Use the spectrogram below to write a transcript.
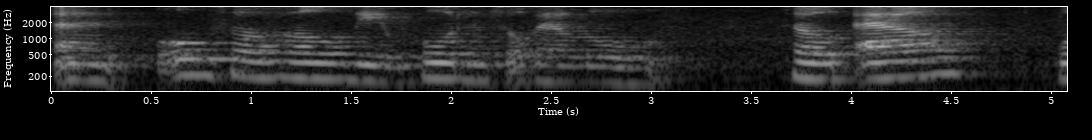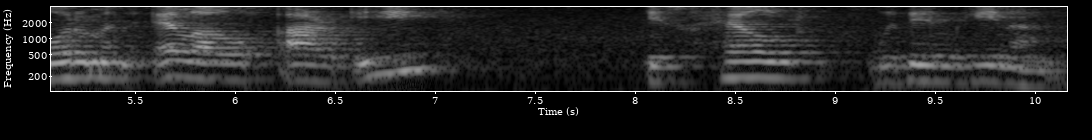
and also hold the importance of our law. So our Wardaman L-O-R-E is held within Ginan.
